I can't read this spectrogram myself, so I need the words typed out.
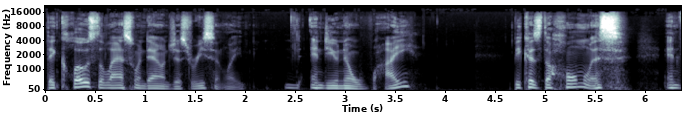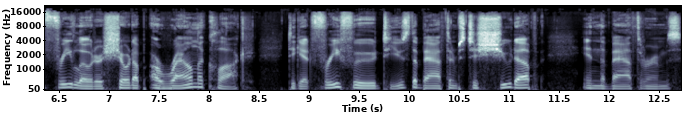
They closed the last one down just recently, and do you know why? Because the homeless and freeloaders showed up around the clock to get free food, to use the bathrooms, to shoot up in the bathrooms,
